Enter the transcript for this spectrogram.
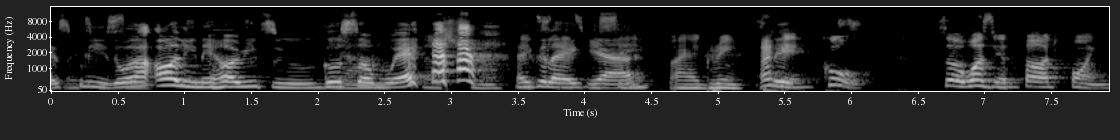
Yes, please. We're all in a hurry to go Yeah, somewhere. I Let's- feel like yeah. safe. I agree. Stay- Okay, cool. So what's your third point?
